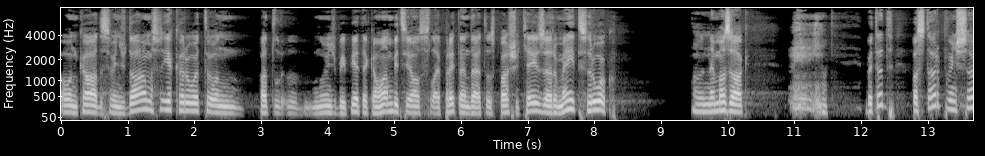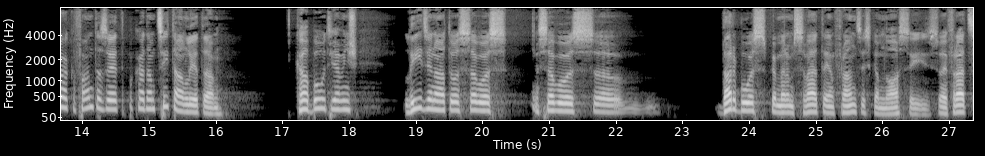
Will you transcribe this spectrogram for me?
un kādas viņš dāmas iekarot, un pat nu, viņš bija pietiekami ambiciozs, lai pretendētu uz pašu ķeizara meitas roku, nemazāk. Bet tad pa starpu viņš sāka fantazēt par kādām citām lietām. Kā būtu, ja viņš līdzinātos savos, savos uh, darbos, piemēram, svētajam Franciskam no Asīs, vai frāc,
